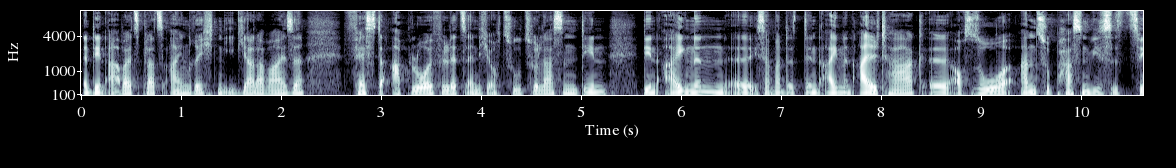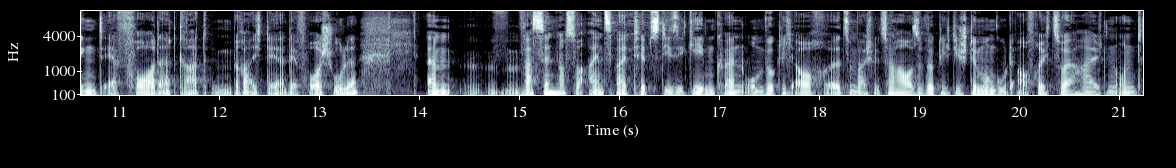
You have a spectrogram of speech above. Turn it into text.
den Arbeitsplatz einrichten, idealerweise, feste Abläufe letztendlich auch zuzulassen, den, den eigenen, äh, ich sag mal, den eigenen Alltag äh, auch so anzupassen, wie es es zwingend erfordert, gerade im Bereich der, der Vorschule. Ähm, was sind noch so ein, zwei Tipps, die Sie geben können, um wirklich auch äh, zum Beispiel zu Hause wirklich die Stimmung gut aufrechtzuerhalten und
